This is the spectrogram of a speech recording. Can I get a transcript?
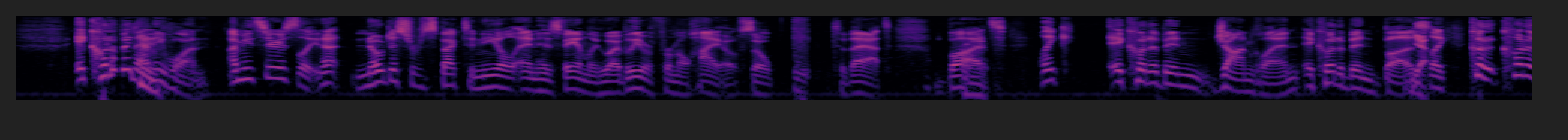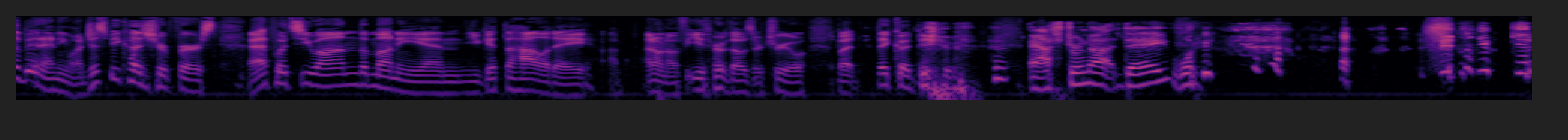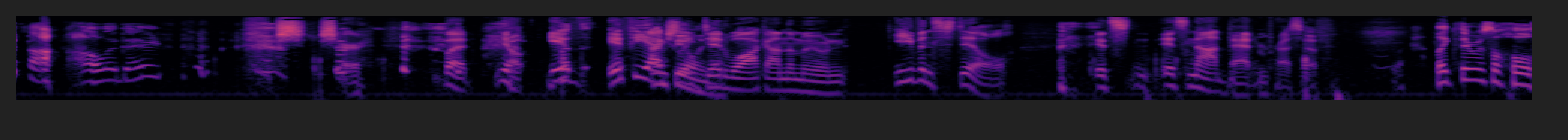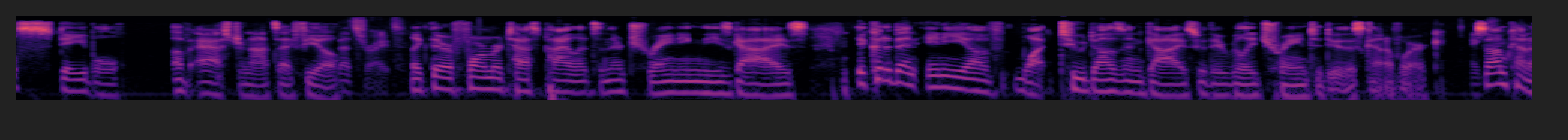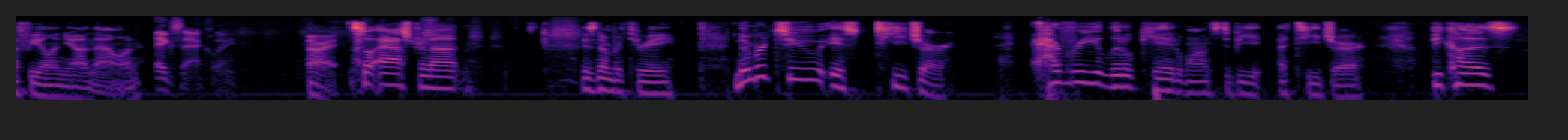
It could have Hmm. been anyone. I mean, seriously, not no disrespect to Neil and his family, who I believe are from Ohio, so to that. But Right. like, it could have been John Glenn. It could have been Buzz. Yeah. Like, could it could have been anyone. Just because you're first, that puts you on the money and you get the holiday. I don't know if either of those are true, but they could be. Astronaut day? What? you get a holiday? Sure, but you know, if if he actually did walk on the moon, even still, it's it's not that impressive. Like there was a whole stable of astronauts, I feel. That's right. Like they're former test pilots and they're training these guys. It could have been any of what two dozen guys who they really trained to do this kind of work. So I'm kind of feeling you on that one. Exactly. All right. So astronaut is number three. Number two is teacher. Every little kid wants to be a teacher because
